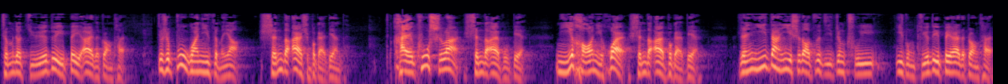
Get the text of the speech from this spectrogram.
什么叫绝对被爱的状态？就是不管你怎么样，神的爱是不改变的，海枯石烂，神的爱不变。你好，你坏，神的爱不改变。人一旦意识到自己正处于一种绝对被爱的状态，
